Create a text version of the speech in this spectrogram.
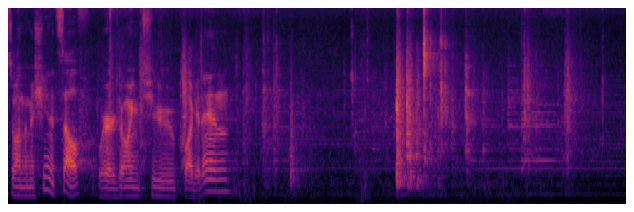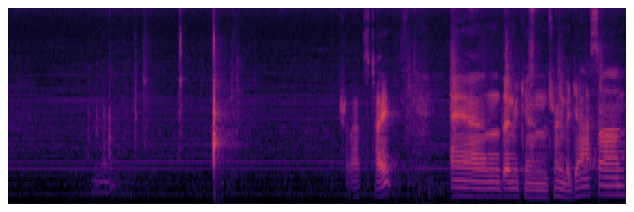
So on the machine itself, we're going to plug it in, that's tight. And then we can turn the gas on.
